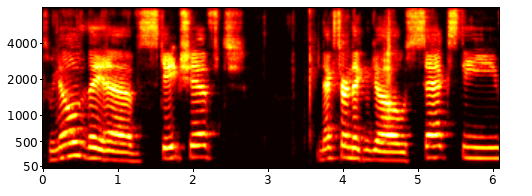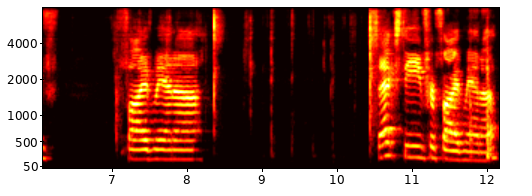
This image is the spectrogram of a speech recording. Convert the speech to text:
So we know they have scape shift. Next turn they can go sack Steve, five mana. Sack Steve for five mana.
